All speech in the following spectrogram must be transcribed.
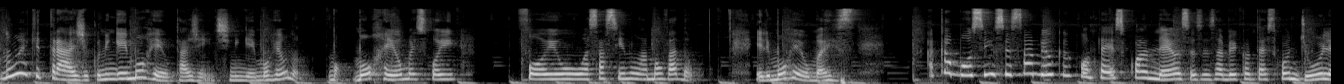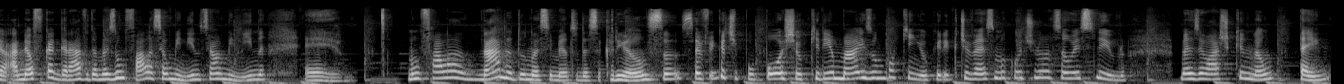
Não é que trágico, ninguém morreu, tá, gente? Ninguém morreu, não. Bom, morreu, mas foi, foi o assassino lá malvadão. Ele morreu, mas acabou sem você saber o que acontece com a Nel, sem você saber o que acontece com a Julia. A Nel fica grávida, mas não fala se é um menino, se é uma menina. É, não fala nada do nascimento dessa criança. Você fica tipo, poxa, eu queria mais um pouquinho, eu queria que tivesse uma continuação esse livro. Mas eu acho que não tem.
